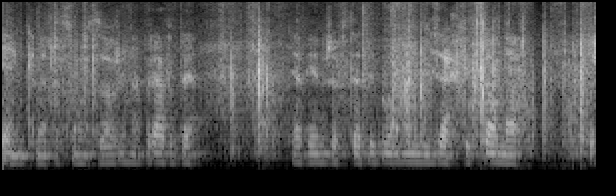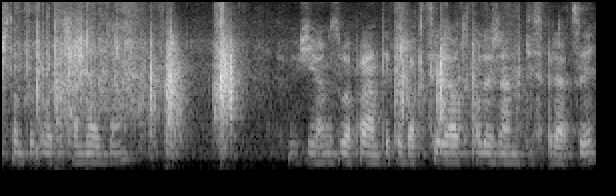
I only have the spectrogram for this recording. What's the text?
Piękne to są wzory, naprawdę. Ja wiem, że wtedy byłam nimi zachwycona. Zresztą to była taka moda. Wzięłam, złapałam tego bakcyla od koleżanki z pracy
